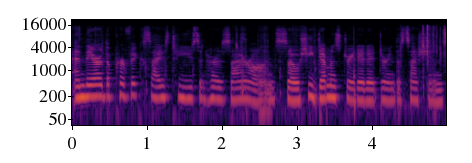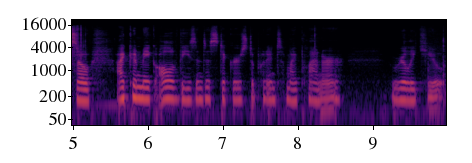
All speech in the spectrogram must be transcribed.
And they are the perfect size to use in her Xyron. So she demonstrated it during the session. So I could make all of these into stickers to put into my planner. Really cute.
